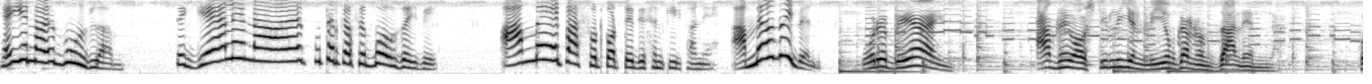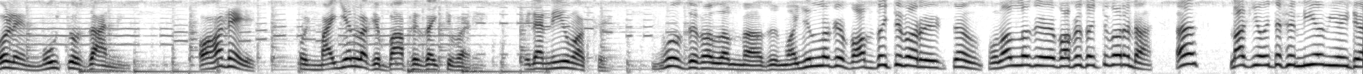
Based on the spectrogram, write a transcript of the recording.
এই নয় বুঝলাম। তে গেলে না পুতের কাছে বউ যাইবে। আমি পাসপোর্ট করতে দিয়েছেন কিরখানে আমিও যাইবেন? ওরে বেআই আপনি অস্ট্রেলিয়ার নিয়ম কানুন জানেন না। বলেন মুই তো জানি। ওখানে ওই মাইয়ের লগে বাপে যাইতে পারে। এটা নিয়ম আছে। বুঝতে পারলাম না যে মাইয়ের লগে বাপ যাইতে পারে পোলার লগে বাপে যাইতে পারে না হ্যাঁ? নাকি ওই দেশের নিয়মই এইটা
